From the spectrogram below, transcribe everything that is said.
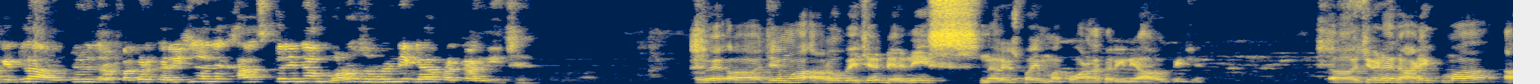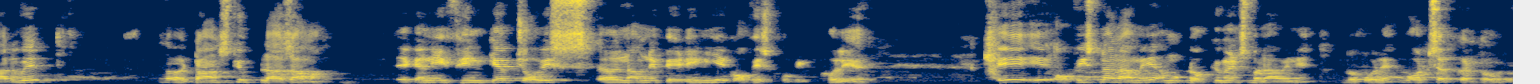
કેટલા આરોપીઓની ધરપકડ કરી છે અને ખાસ કરીને મોડો ઓપરેન્ડી કયા પ્રકારની છે? હવે જેમાં આરોપી છે ડેનિસ નરેશભાઈ મકવાણા કરીને આરોપી છે. જેણે રાણીપમાં આયુર્વેદ ટ્રાન્સક્યુબ પ્લાઝામાં એક એની ફિનકેપ ચોવીસ નામની પેઢીની એક ઓફિસ ખોલી હતી. એ એ ઓફિસના નામે અમુક ડોક્યુમેન્ટ્સ બનાવીને લોકોને વોટ્સએપ કરતો હતો.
